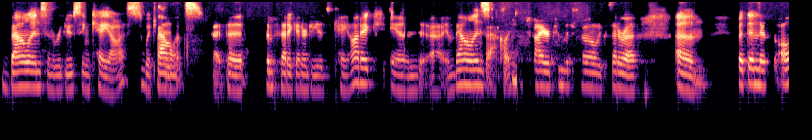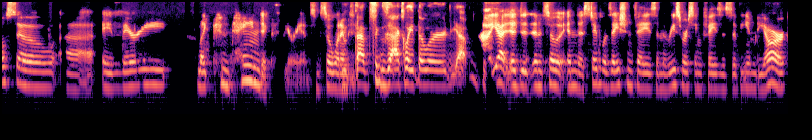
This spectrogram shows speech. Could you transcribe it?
balance and reducing chaos, which balance. Is, uh, the sympathetic energy is chaotic and uh, imbalanced, exactly. Too much fire, too much so etc. Um, but then there's also uh, a very like contained experience. And so when I'm that's exactly the word. Yeah. Uh, yeah. It, and so in the stabilization phase and the resourcing phases of EMDR,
